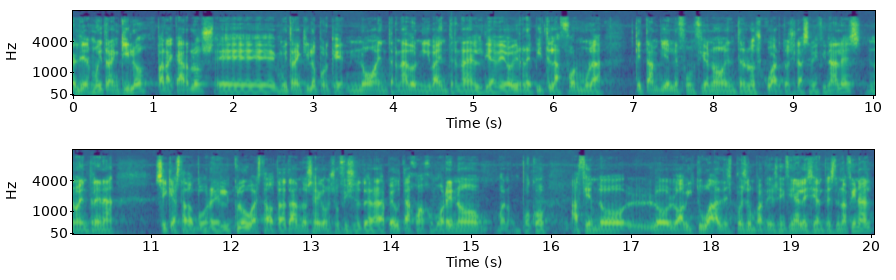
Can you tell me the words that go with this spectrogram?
El día es muy tranquilo para Carlos, eh, muy tranquilo porque no ha entrenado ni va a entrenar el día de hoy. Repite la fórmula que tan bien le funcionó entre los cuartos y las semifinales. No entrena, sí que ha estado por el club, ha estado tratándose con su fisioterapeuta, Juanjo Moreno, bueno, un poco haciendo lo, habitual después de un partido de semifinales y antes de una final.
